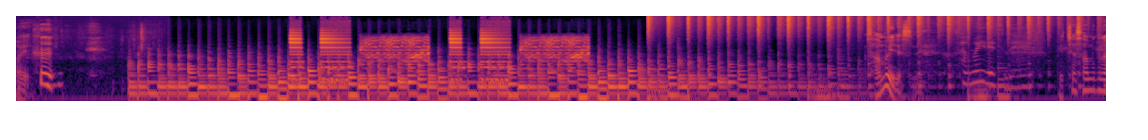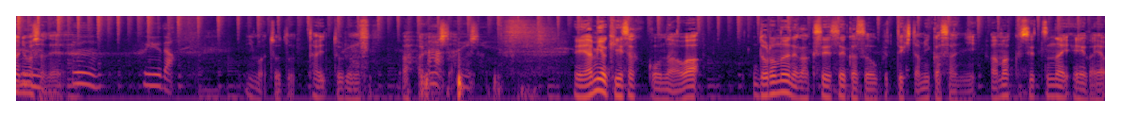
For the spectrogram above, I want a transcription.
はい いですね。寒いでちゃ寒くなりましたね、うん冬だ。今ちょっとタイトルの あありましたあありました、えー闇を切り裂くコーナーは泥のような学生生活を送ってきた美香さんに甘く切ない映画や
